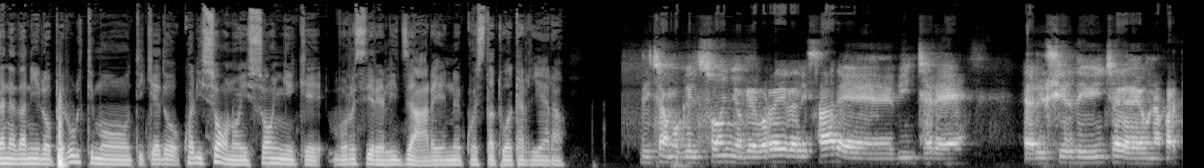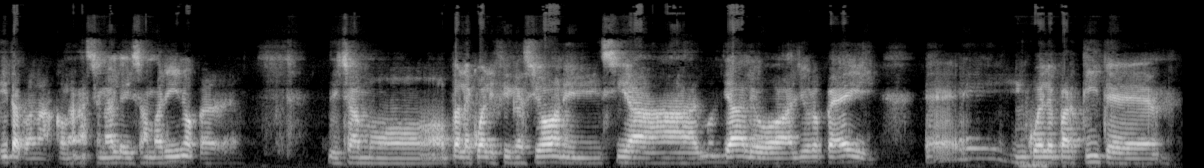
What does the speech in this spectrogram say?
Bene Danilo, per ultimo ti chiedo quali sono i sogni che vorresti realizzare in questa tua carriera? diciamo che il sogno che vorrei realizzare è vincere, è riuscire a vincere una partita con la, con la nazionale di San Marino per, diciamo, per le qualificazioni sia al mondiale o agli europei. Eh, in quelle partite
